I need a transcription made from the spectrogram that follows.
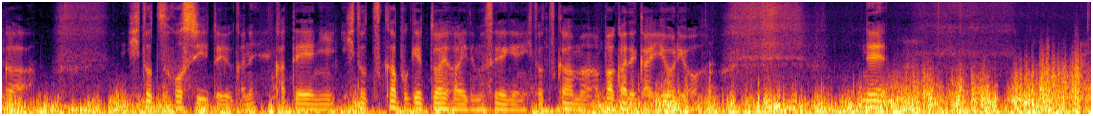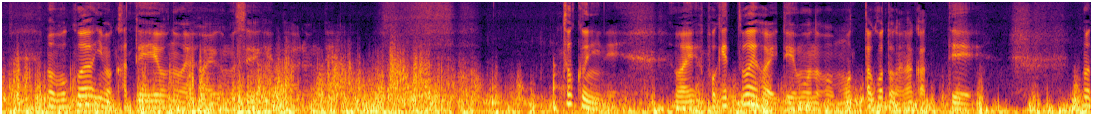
が一つ欲しいというかね家庭に一つかポケット Wi-Fi で無制限一つかまあバカでかい容量。で、まあ、僕は今家庭用の Wi-Fi が無制限であるんで特にねポケット Wi-Fi っていうものを持ったことがなかったまあ、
